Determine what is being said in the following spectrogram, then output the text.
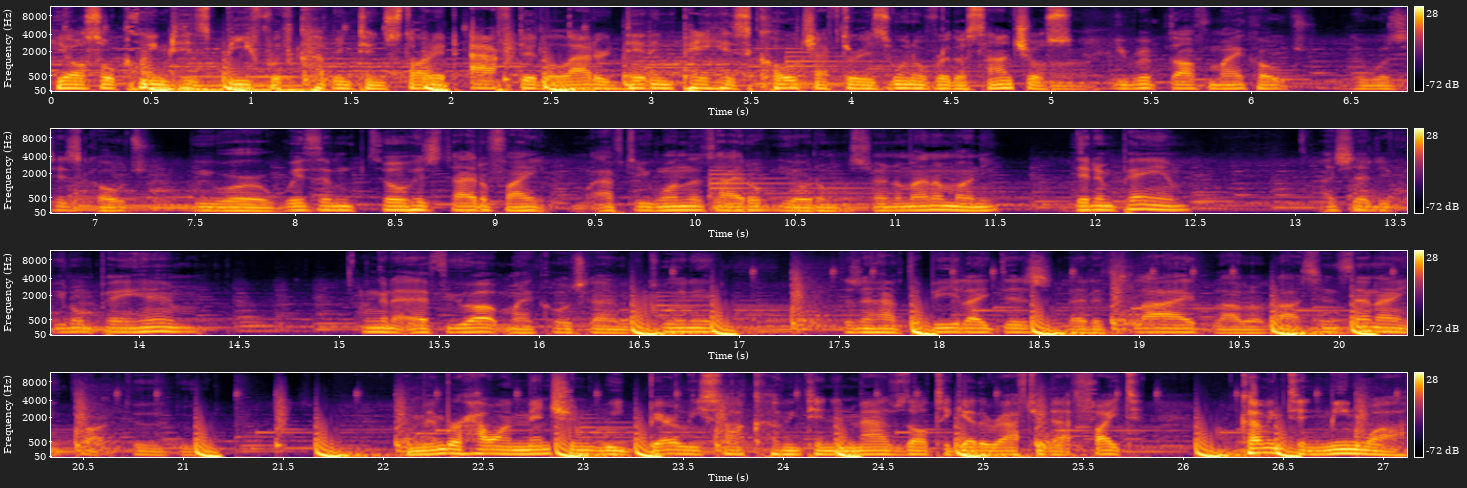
He also claimed his beef with Covington started after the latter didn't pay his coach after his win over dos Anjos. Uh, he ripped off my coach. It was his coach. We were with him till his title fight. After he won the title, he owed him a certain amount of money. Didn't pay him. I said, if you don't pay him, I'm gonna F you up. My coach got in between it. Doesn't have to be like this. Let it slide. Blah blah blah. Since then, I ain't talked to the dude. Remember how I mentioned we barely saw Covington and Masvidal together after that fight? Covington, meanwhile,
